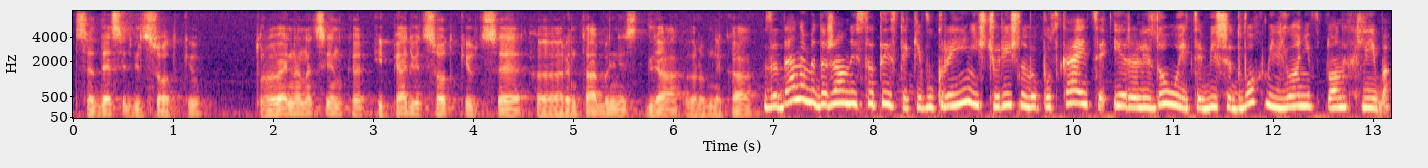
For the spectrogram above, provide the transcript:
це 10% торговельна націнка і 5% це е, рентабельність для виробника За даними державної статистики, в Україні щорічно випускається і реалізовується більше 2 мільйонів тонн хліба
